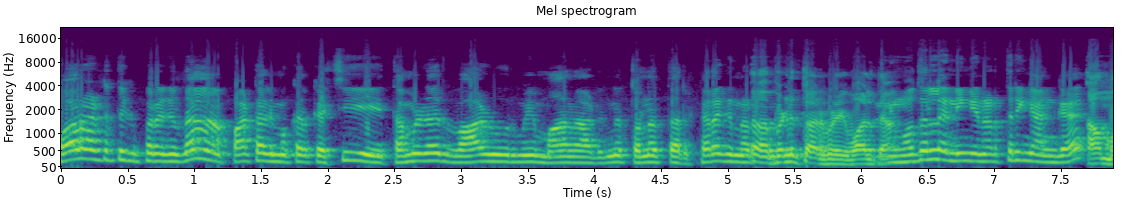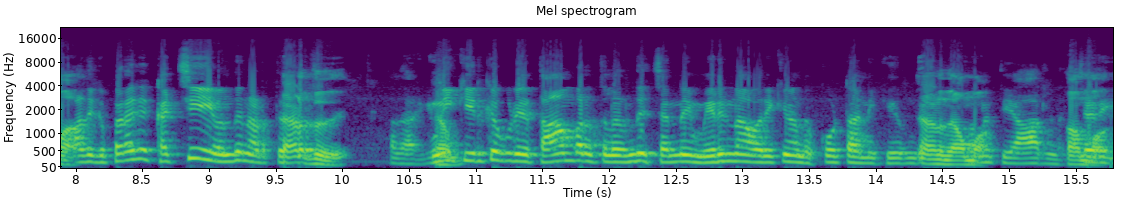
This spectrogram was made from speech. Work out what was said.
போராட்டத்துக்கு பிறகுதான் பாட்டாளி மக்கள் கட்சி தமிழர் வாழ்வுரிமை மாநாடுன்னு தொண்ணூத்தாறு பிறகு நடத்துது. நீங்க முதல்ல நீங்க நடத்துறீங்க அங்க. ஆமா. அதுக்கு பிறகு கட்சி வந்து நடத்துது. நடந்தது அதான். இன்னைக்கு இருக்கக்கூடிய தாம்பரத்துல இருந்து சென்னை மெரினா வரைக்கும் அந்த கூட்டம் அன்னைக்கு இருந்தது தொண்ணூத்தி ஆறுல ஆமா. சரி.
